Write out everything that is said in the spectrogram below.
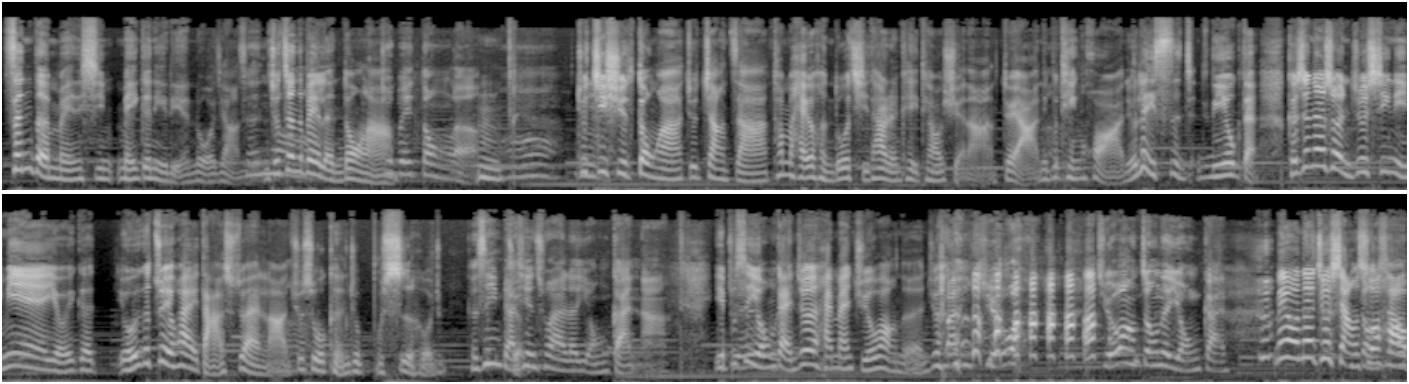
真的没心没跟你联络这样子，你就真的被冷冻啦，就被冻了，嗯，就继续冻啊，就这样子啊。他们还有很多其他人可以挑选啊，对啊，你不听话就类似你有胆，可是那时候你就心里面有一个有一个最坏打算啦，就是我可能就不适合就。可是你表现出来的勇敢啊，也不是勇敢，就是还蛮绝望的，就蛮绝望，绝望中的勇敢。没有，那就想说好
